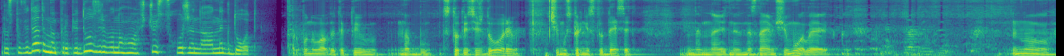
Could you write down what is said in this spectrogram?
розповідатиме про підозрюваного щось схоже на анекдот. Пропонував детективу набу 100 тисяч доларів, чомусь приніс 110. Н- Навіть не, не знаємо чому, але. Ну,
